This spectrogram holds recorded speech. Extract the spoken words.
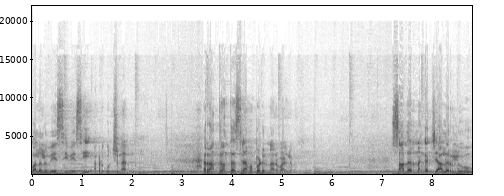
వలలు వేసి వేసి అక్కడ కూర్చున్నారు. రాత్రంతా శ్రమపడున్నారు వాళ్ళు. సాధారణంగా జాలర్లు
